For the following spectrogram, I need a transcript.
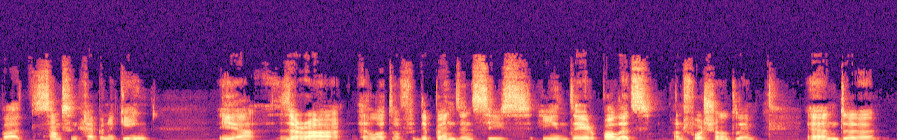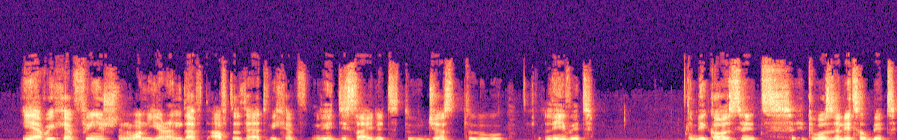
but something happened again. Yeah, there are a lot of dependencies in their pallets, unfortunately, and uh, yeah, we have finished in one year, and after that, we have we decided to just to leave it because it's it was a little bit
